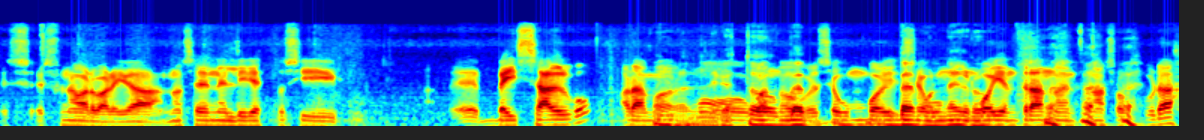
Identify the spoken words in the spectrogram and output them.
Es, es una barbaridad. No sé en el directo si eh, veis algo ahora Bueno, mismo directo cuando, ve- según, voy, según negro. voy entrando en zonas oscuras.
